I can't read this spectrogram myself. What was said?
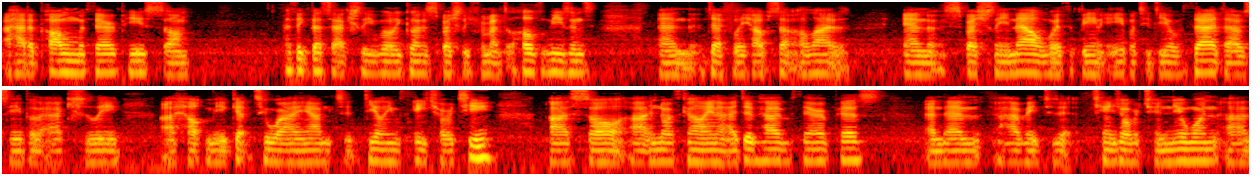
I had a problem with therapy, so I think that's actually really good, especially for mental health reasons, and definitely helps out a lot. And especially now with being able to deal with that, that I was able to actually uh, help me get to where I am to dealing with HRT. Uh, so uh, in North Carolina, I did have therapists, and then having to change over to a new one uh,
